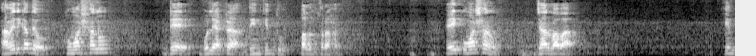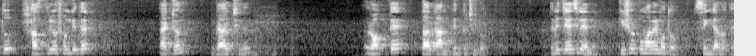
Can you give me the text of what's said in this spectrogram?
আমেরিকাতেও কুমার শানু ডে বলে একটা দিন কিন্তু পালন করা হয়। এই কুমার শানু যার বাবা কিন্তু শাস্ত্রীয় সঙ্গীতের একজন গায়ক ছিলেন। রক্তে তার গান কিন্তু ছিল। তিনি চেয়েছিলেন কিশোর কুমারের মতো সিঙ্গার হতে।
